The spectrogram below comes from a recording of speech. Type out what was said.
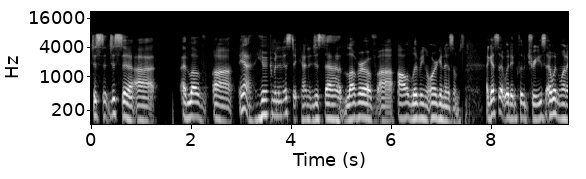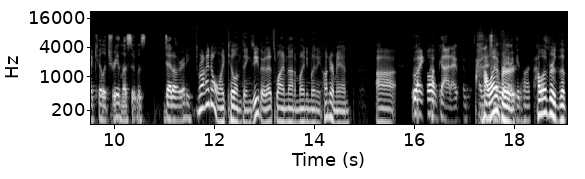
just just a uh, I love uh yeah humanistic kind of just a lover of uh, all living organisms. I guess that would include trees. I wouldn't want to kill a tree unless it was dead already. Well, I don't like killing things either. That's why I'm not a mighty mighty hunter man. Uh, Right. Oh God. I, I however. However, the,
